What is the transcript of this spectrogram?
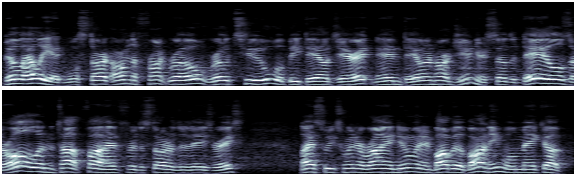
Bill Elliott will start on the front row. Row two will be Dale Jarrett and Dale Earnhardt Jr. So the Dales are all in the top five for the start of today's race. Last week's winner Ryan Newman and Bobby Labonte will make up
